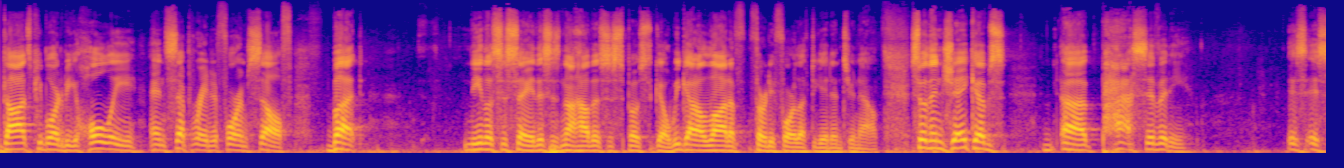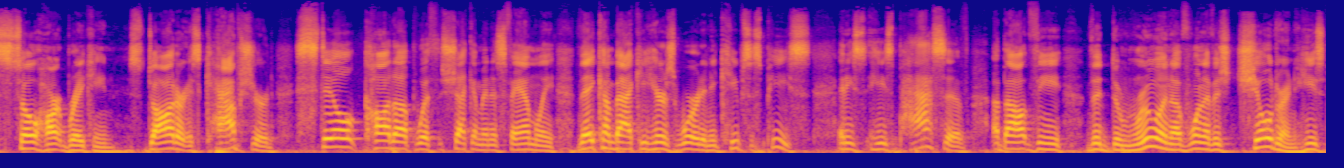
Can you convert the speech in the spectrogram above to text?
God's people are to be holy and separated for himself. But needless to say, this is not how this is supposed to go. We got a lot of 34 left to get into now. So then Jacob's uh, passivity is, is so heartbreaking. His daughter is captured, still caught up with Shechem and his family. They come back, he hears word, and he keeps his peace. And he's, he's passive about the, the, the ruin of one of his children. He's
